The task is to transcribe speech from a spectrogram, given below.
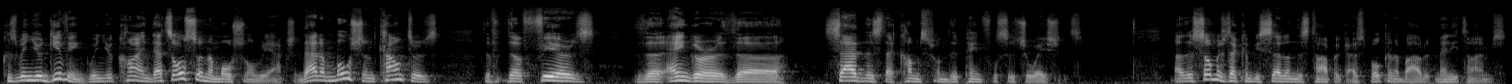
Because when you're giving, when you're kind, that's also an emotional reaction. That emotion counters the, the fears, the anger, the sadness that comes from the painful situations. Now, there's so much that can be said on this topic. I've spoken about it many times.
